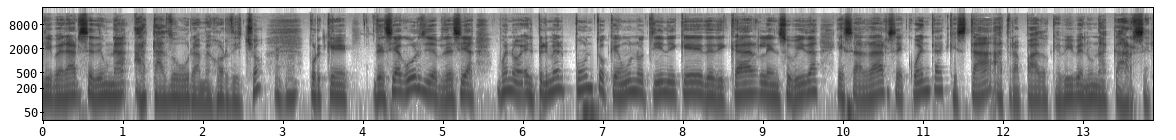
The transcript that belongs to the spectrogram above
liberarse de una atadura, mejor dicho, porque decía Gurdjieff, decía, bueno, el primer punto que uno tiene que dedicarle en su vida es a darse cuenta que está atrapado, que vive en una cárcel.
